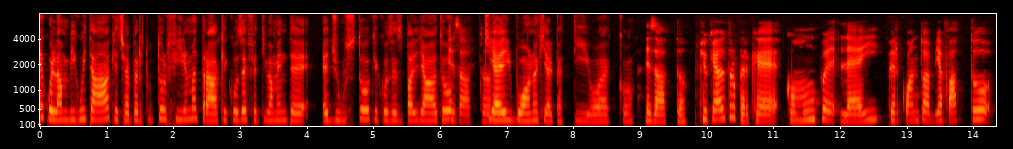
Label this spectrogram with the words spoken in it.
me. Quell'ambiguità che c'è per tutto il film tra che cosa effettivamente è giusto, che cosa è sbagliato, esatto. chi è il buono e chi è il cattivo, ecco. Esatto, più che altro perché comunque lei, per quanto abbia fatto,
